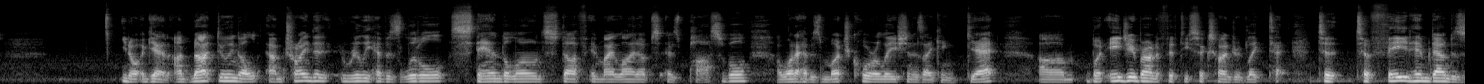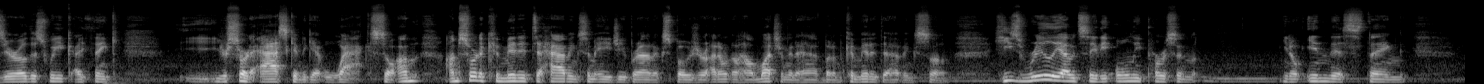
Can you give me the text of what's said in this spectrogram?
you know, again, I'm not doing a. I'm trying to really have as little standalone stuff in my lineups as possible. I want to have as much correlation as I can get. Um, but AJ Brown at 5600, like to to to fade him down to zero this week, I think you're sort of asking to get whacked. So I'm I'm sort of committed to having some AJ Brown exposure. I don't know how much I'm going to have, but I'm committed to having some. He's really, I would say, the only person, you know, in this thing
